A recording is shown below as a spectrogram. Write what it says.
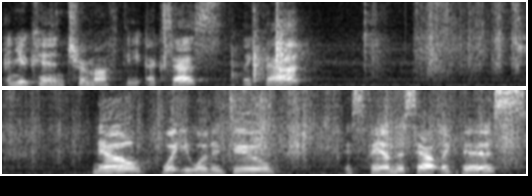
and you can trim off the excess like that. Now what you want to do is fan this out like this.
